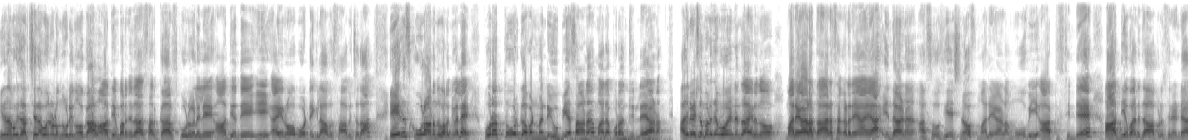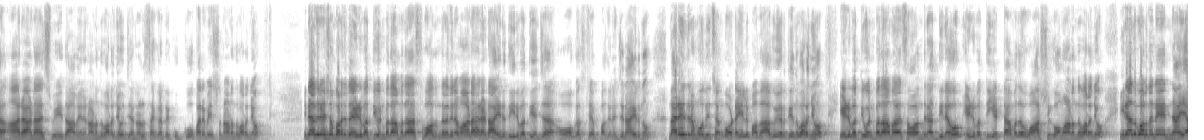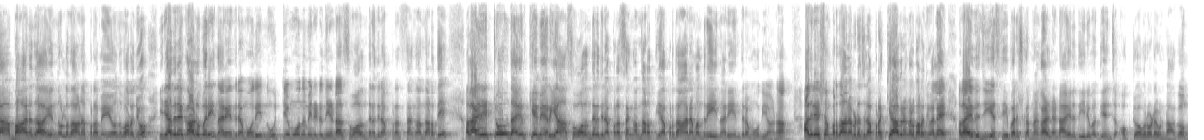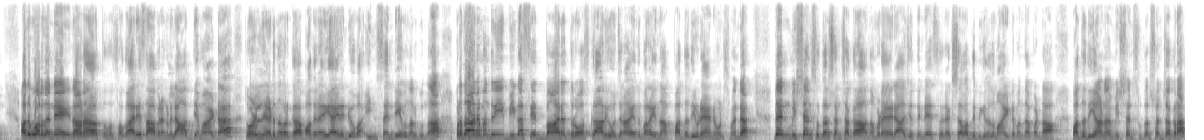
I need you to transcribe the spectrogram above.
ഇനി നമുക്ക് ചർച്ച ചെയ്ത പോലുള്ള ഒന്നുകൂടി നോക്കാം. ആദ്യം പറഞ്ഞത് സർക്കാർ സ്കൂളുകളിലെ ആദ്യത്തെ എ ഐ റോബോട്ടിക് ലാബ് സ്ഥാപിച്ചത്. ഏത് സ്കൂളാണെന്ന് പറഞ്ഞു അല്ലേ? Purathur government U P S ആണ് മലപ്പുറം ജില്ലയാണ്. അതിനുശേഷം പറഞ്ഞ പോയിന്റ് എന്തായിരുന്നു? മലയാള താരസംഘടനയായ എന്താണ്? അസോസിയേഷൻ ഓഫ് മലയാളം മൂവി ആർട്ടിസ്റ്റിന്റെ ആദ്യ വനിതാ പ്രസിഡന്റ്. ആരാണ്? ശ്വേതാ മേനോനാണെന്ന് പറഞ്ഞു. ജനറൽ സെക്രട്ടറി കുക്കു പരമേശ്വരനാണെന്ന് പറഞ്ഞു. ഇനി അതിനുശേഷം പറഞ്ഞത് എഴുപത്തി ഒൻപതാമത് സ്വാതന്ത്ര്യ ദിനമാണ് രണ്ടായിരത്തി ഇരുപത്തിയഞ്ച് ഓഗസ്റ്റ് പതിനഞ്ചിനായിരുന്നു. നരേന്ദ്രമോദി ചെങ്കോട്ടയിൽ പതാക ഉയർത്തിയെന്ന് പറഞ്ഞു. എഴുപത്തി ഒൻപതാമത് സ്വാതന്ത്ര്യ ദിനവും എഴുപത്തി എട്ടാമത് വാർഷികവുമാണെന്ന് പറഞ്ഞു. ഇനി അതുപോലെ തന്നെ നയാ ഭാരത എന്നുള്ളതാണ് പ്രമേയം എന്ന് പറഞ്ഞു. ഇനി അതിനേക്കാൾ ഉപരി നരേന്ദ്രമോദി നൂറ്റിമൂന്ന് മിനിറ്റ് നീണ്ട സ്വാതന്ത്ര്യദിന പ്രസംഗം നടത്തി. അതായത് ഏറ്റവും ദൈർഘ്യമേറിയ സ്വാതന്ത്ര്യദിന പ്രസംഗം നടത്തിയ പ്രധാനമന്ത്രി നരേന്ദ്രമോദിയാണ്. അതിനുശേഷം പ്രധാനപ്പെട്ട ചില പ്രഖ്യാപനങ്ങൾ പറഞ്ഞു അല്ലേ? അതായത് ജി പരിഷ്കരണങ്ങൾ രണ്ടായിരത്തി ഇരുപത്തിയഞ്ച് ഒക്ടോബറോടെ ഉണ്ടാകും. അതുപോലെ തന്നെ ഇതാണ് സ്വകാര്യ സ്ഥാപനങ്ങളിൽ ആദ്യമായിട്ട് തൊഴിൽ നേടുന്നവർക്ക് പതിനയ്യായിരം രൂപ ഇൻസെന്റീവ് നൽകുന്ന പ്രധാനമന്ത്രി വികസിത് ഭാരത് റോസ്ഗാർ യോജന എന്ന് പറയുന്ന പദ്ധതിയുടെ announcement. Then mission Sudarshan Chakra നമ്മുടെ രാജ്യത്തിന്റെ സുരക്ഷ വർദ്ധിപ്പിക്കുന്നതുമായിട്ട് ബന്ധപ്പെട്ട പദ്ധതിയാണ് mission Sudarshan Chakra.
